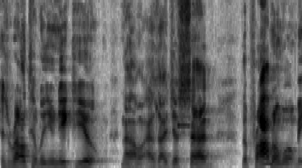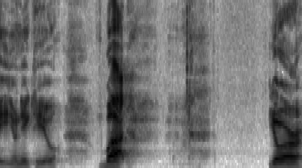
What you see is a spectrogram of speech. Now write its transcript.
is relatively unique to you. Now, as I just said, the problem won't be unique to you, but your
